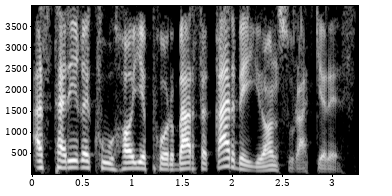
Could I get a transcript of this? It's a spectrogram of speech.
از طریق کوههای پربرف غرب ایران صورت گرفت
